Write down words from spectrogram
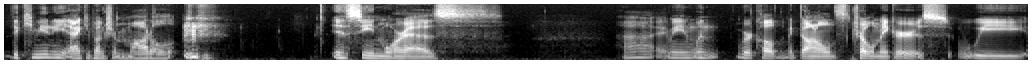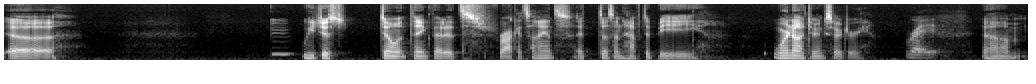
the community acupuncture model is seen more as, uh, I mean, when we're called the McDonald's troublemakers, we uh, we just don't think that it's rocket science. It doesn't have to be. We're not doing surgery. Right. Um,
